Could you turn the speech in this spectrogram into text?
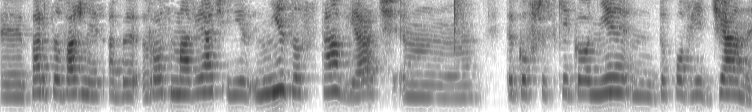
y, bardzo ważne jest, aby rozmawiać i nie, nie zostawiać tego wszystkiego niedopowiedziane,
